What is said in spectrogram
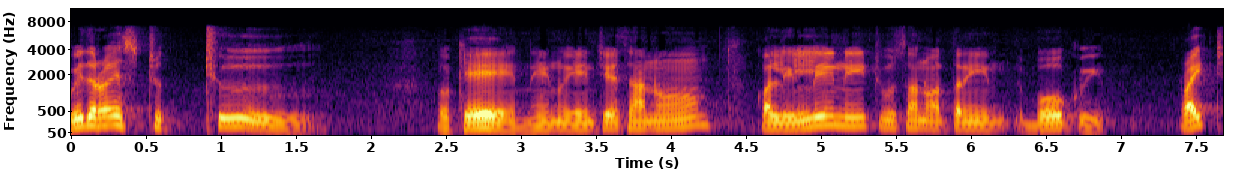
with her too okay నేను ఏం చేశాను? ఒక లిల్లీని చూశాను అతని బోకి. రైట్?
